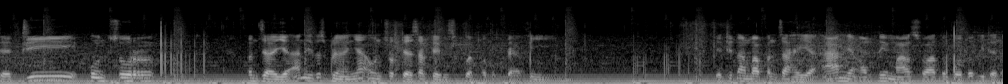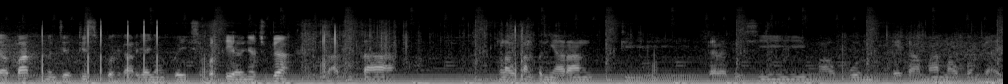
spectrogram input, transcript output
Jadi unsur pencahayaan itu sebenarnya unsur dasar dari sebuah fotografi. Jadi tanpa pencahayaan yang optimal suatu foto tidak dapat menjadi sebuah karya yang baik. Seperti halnya juga saat kita melakukan penyiaran di televisi maupun rekaman maupun kayak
